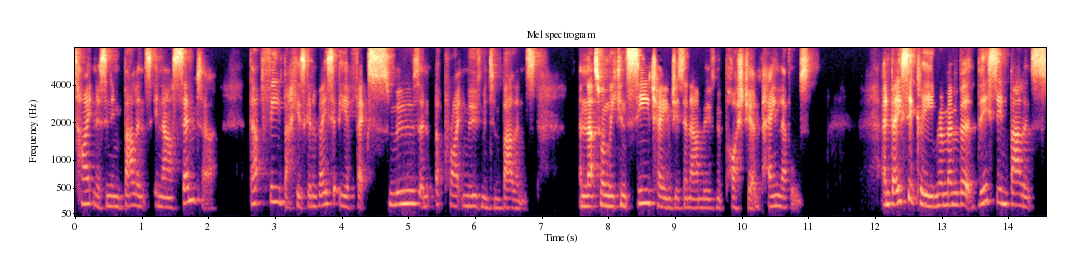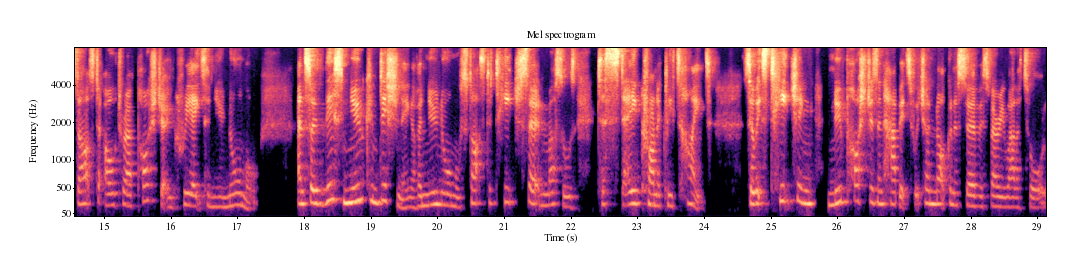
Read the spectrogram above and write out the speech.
tightness and imbalance in our center, that feedback is going to basically affect smooth and upright movement and balance. And that's when we can see changes in our movement posture and pain levels. And basically, remember, this imbalance starts to alter our posture and creates a new normal. And so, this new conditioning of a new normal starts to teach certain muscles to stay chronically tight. So, it's teaching new postures and habits which are not going to serve us very well at all.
